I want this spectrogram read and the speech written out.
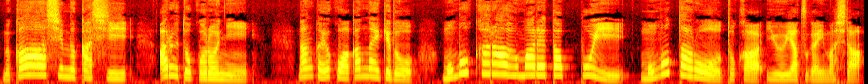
昔々、あるところに、なんかよくわかんないけど、桃から生まれたっぽい桃太郎とかいうやつがいました。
